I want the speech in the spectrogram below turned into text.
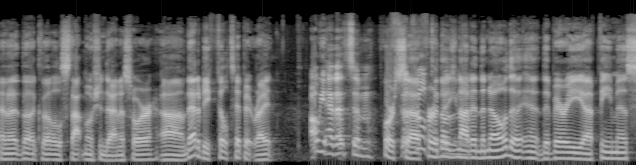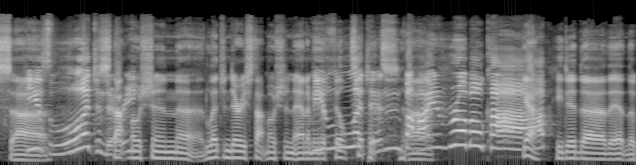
and the, the, like the little stop motion dinosaur. Um, that'd be Phil Tippett, right? Oh yeah, that's him. Of course, uh, for those not in the know, the the very uh, famous uh, he is legendary. stop motion, uh, legendary stop motion The animator Phil legend Tippett. Uh, behind RoboCop. Yeah, he did uh, the the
